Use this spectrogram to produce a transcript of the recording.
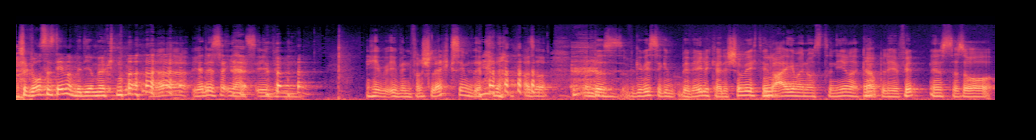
Das ist ein großes Thema bei dir, möchte man. ja, ja, das jetzt, ich bin, ich, ich bin voll schlecht im Dehnen. Also, und das gewisse Ge- Beweglichkeit ist schon wichtig. Mhm. Allgemein das Trainieren, körperliche Fitness, also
